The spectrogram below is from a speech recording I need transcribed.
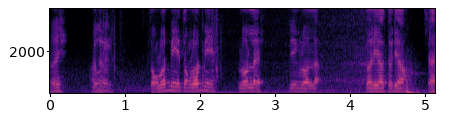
เฮ้ยเอาลูกหหนึ่งนึ่งตรงรถมีตรงรถมีรถเลย วิ่งรถละตัวเดียวตัวเดียว ใช่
